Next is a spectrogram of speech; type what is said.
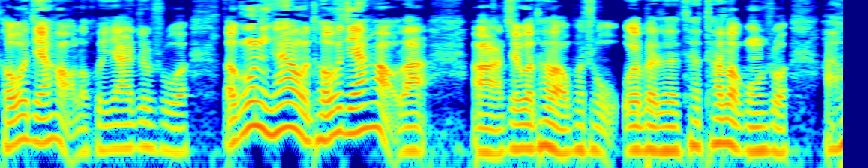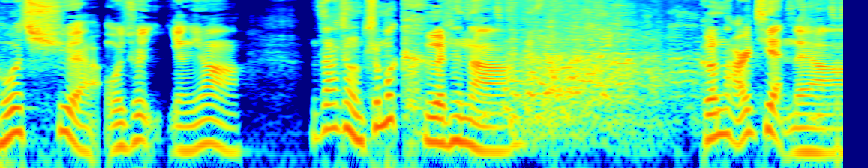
头发剪好了，回家就说：“老公，你看我头发剪好了啊。”结果他老婆说：“我不，他他他老公说：‘哎，我去！’我说莹莹。”你咋整这么磕碜呢？搁哪儿捡的呀？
